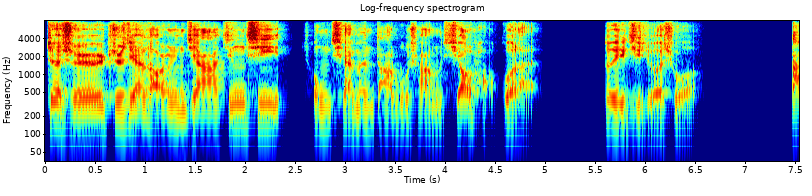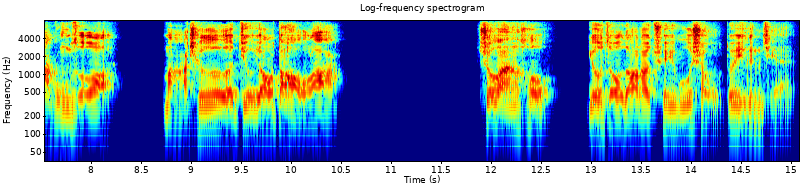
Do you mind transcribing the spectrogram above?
这时，只见老人家京七从前门大路上小跑过来，对记者说：“大公子，马车就要到了。”说完后，又走到了吹鼓手队跟前，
